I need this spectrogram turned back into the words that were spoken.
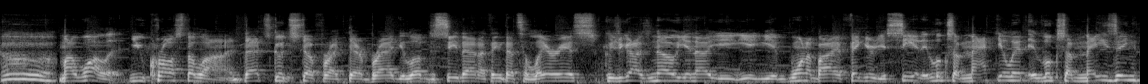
my wallet, you crossed the line. That's good stuff right there, Brad. You love to see that. I think that's hilarious because you guys know, you know, you, you, you want to buy a figure, you see it, it looks immaculate, it looks amazing,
